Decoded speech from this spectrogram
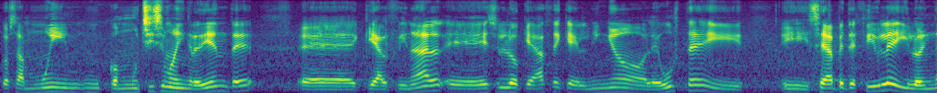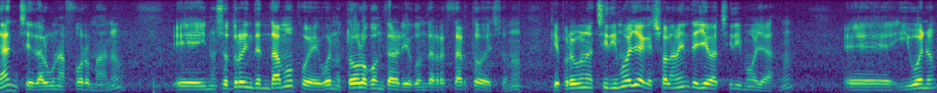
cosas muy, con muchísimos ingredientes. Eh, que al final eh, es lo que hace que el niño le guste y, sea apetecible y lo enganche de alguna forma, ¿no? Eh, y nosotros intentamos, pues bueno, todo lo contrario, contrarrestar todo eso, ¿no? Que pruebe una chirimoya que solamente lleva chirimoya, y bueno,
